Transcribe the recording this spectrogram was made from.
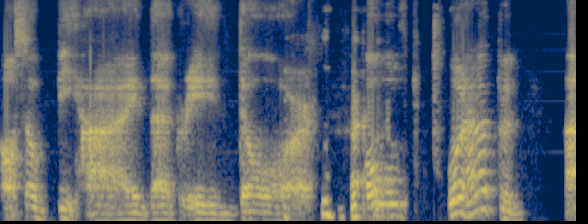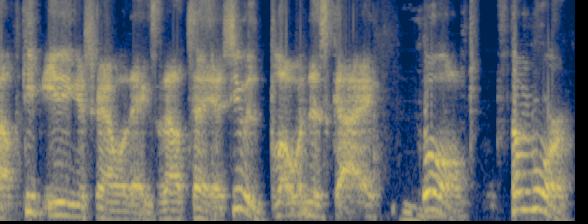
also behind the green door. oh, what happened? I'll keep eating your scrambled eggs, and I'll tell you, she was blowing this guy. Oh, tell me more."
